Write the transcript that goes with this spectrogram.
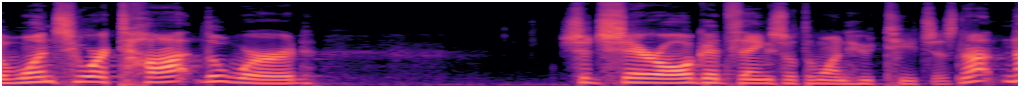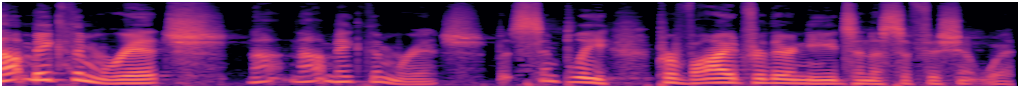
The ones who are taught the word should share all good things with the one who teaches. Not, not make them rich, not, not make them rich, but simply provide for their needs in a sufficient way.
